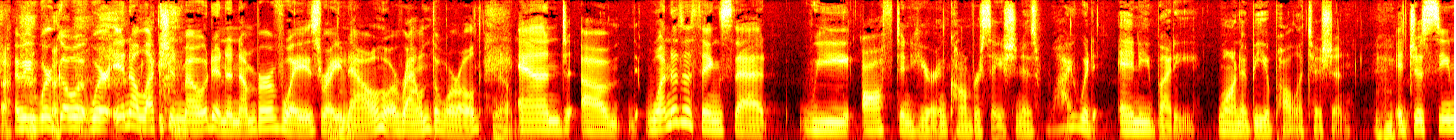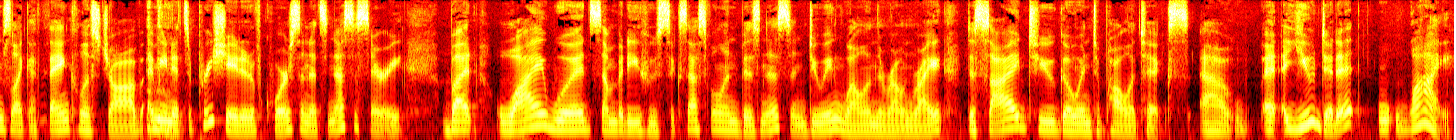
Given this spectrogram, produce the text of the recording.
I mean, we're going, we're in election mode in a number of ways right mm-hmm. now around the world, yeah. and um, one of the things that we often hear in conversation is why would anybody want to be a politician? Mm-hmm. It just seems like a thankless job. I mean, it's appreciated, of course, and it's necessary. But why would somebody who's successful in business and doing well in their own right decide to go into politics? Uh, uh you did it. Why?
